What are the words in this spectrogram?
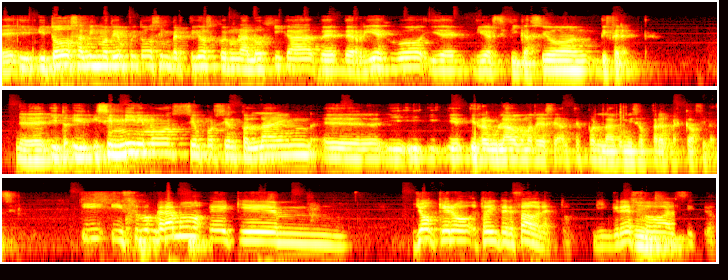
eh, y, todos al mismo tiempo y todos invertidos con una lógica de, riesgo y de diversificación diferente. Eh, y, sin mínimos, 100% online eh, y, regulado, como te decía antes, por la Comisión para el Mercado Financiero. Y, supongamos que mm, yo quiero, estoy interesado en esto, ingreso mm. al sitio.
